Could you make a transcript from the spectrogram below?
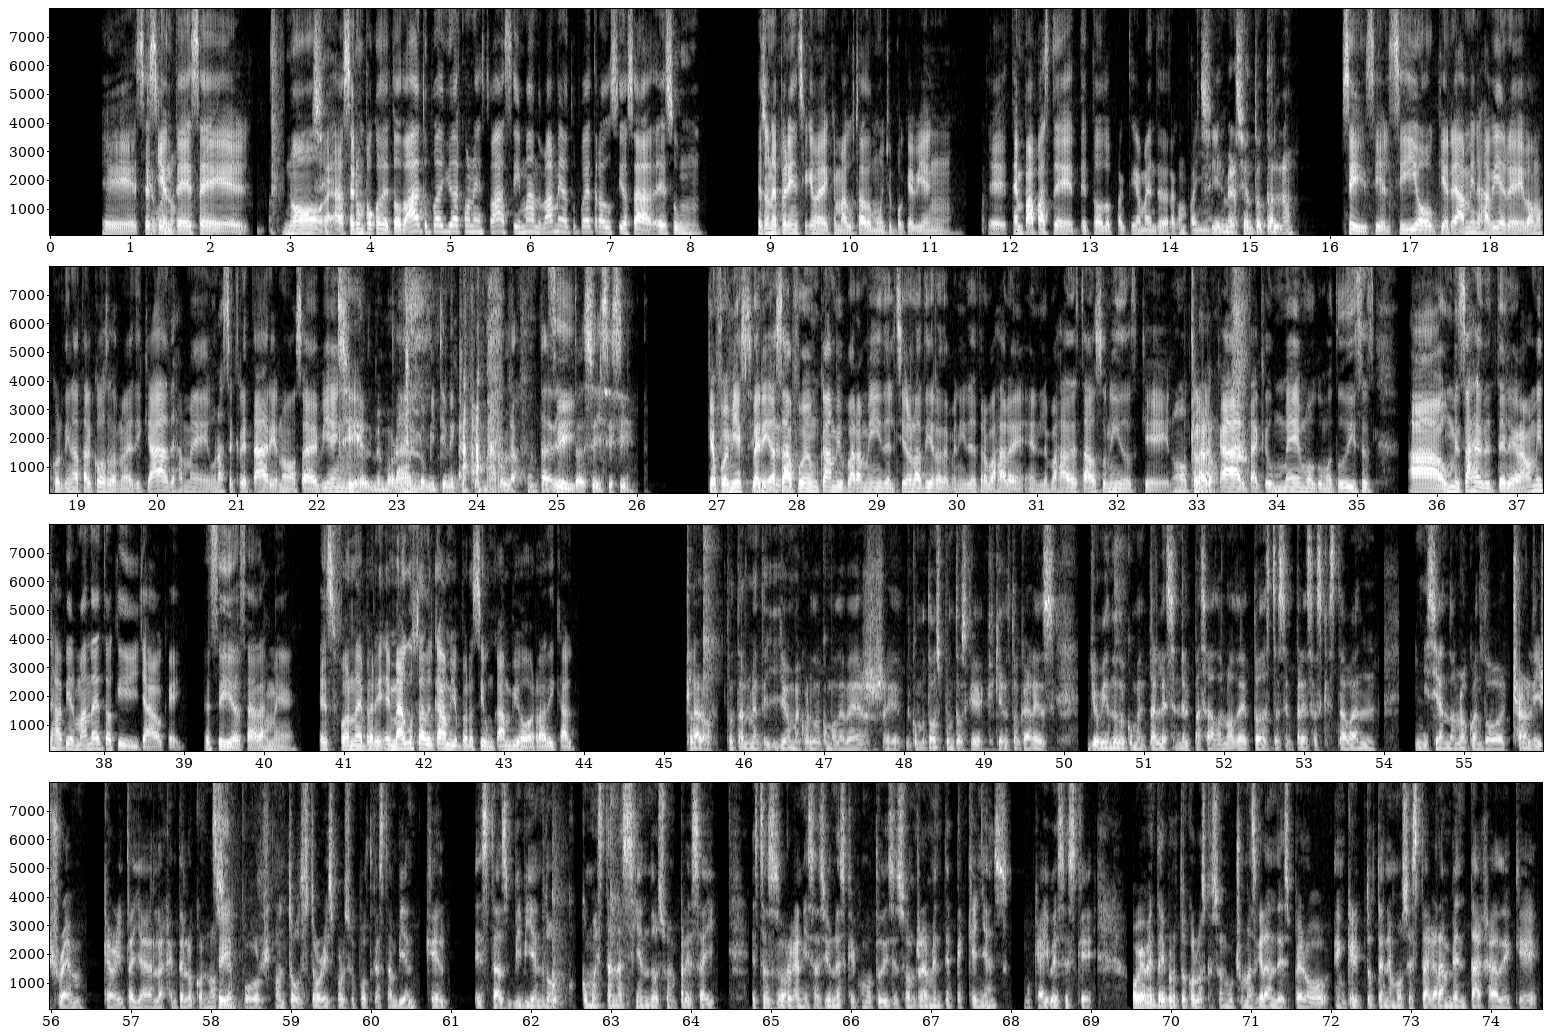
eh, se siente ese, no hacer un poco de todo. Ah, tú puedes ayudar con esto. Ah, sí, mando. Ah, mira, tú puedes traducir. O sea, es, un, es una experiencia que me, que me ha gustado mucho porque bien, eh, te empapas de, de todo prácticamente de la compañía. Sí, inmersión total, ¿no? Sí, si el CEO quiere, ah, mira, Javier, eh, vamos a coordinar tal cosa, no es de que, ah, déjame una secretaria, no, o sea, es bien. Sí, el memorándum y tienen que firmarlo la junta de sí. sí, sí, sí. Que fue mi experiencia, o sea, fue un cambio para mí del cielo a la tierra, de venir de trabajar en, la Embajada de Estados Unidos, que no, que una carta, que un memo, como tú dices, a un mensaje de Telegram, ah, mira, Javier, manda esto aquí y ya, ok. Sí, o sea, déjame. Es, fue una Me ha gustado el cambio, pero sí, un cambio radical. Claro, totalmente. Yo me acuerdo como de ver, eh, como dos puntos que, que, quiero tocar es yo viendo documentales en el pasado, ¿no? De todas estas empresas que estaban iniciando, ¿no? Cuando Charlie Shrem, que ahorita ya la gente lo conoce sí. por Untold Stories, por su podcast también, que él estás viviendo cómo están haciendo su empresa y estas organizaciones que como tú dices son realmente pequeñas, como que hay veces que obviamente hay protocolos que son mucho más grandes, pero en cripto tenemos esta gran ventaja de que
